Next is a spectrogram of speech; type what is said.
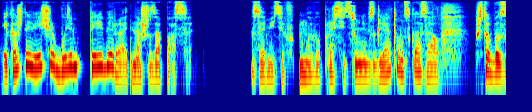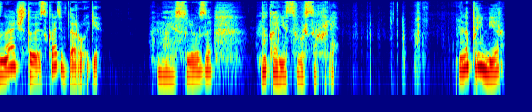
и каждый вечер будем перебирать наши запасы». Заметив мой вопросительный взгляд, он сказал, чтобы знать, что искать в дороге. Мои слезы наконец высохли. «Например,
